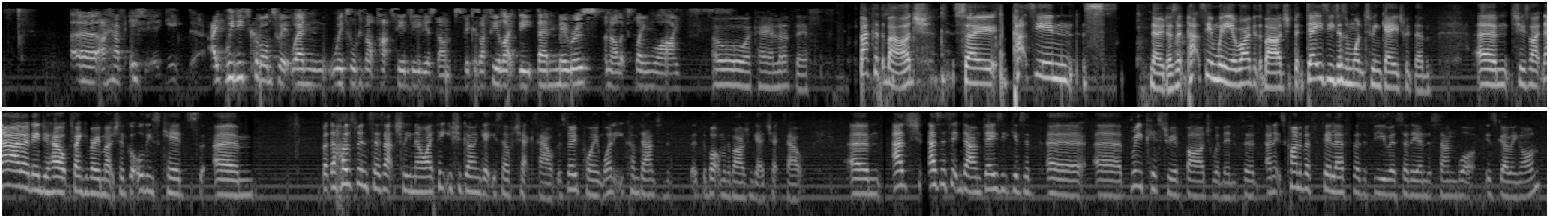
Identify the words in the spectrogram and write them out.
uh, I have. If, I, we need to come on to it when we're talking about Patsy and Delia's dance because I feel like the they're mirrors, and I'll explain why. Oh, okay. I love this. Back at the barge. So Patsy and no, does it? Patsy and Winnie arrive at the barge, but Daisy doesn't want to engage with them. Um, she's like, "Nah, I don't need your help. Thank you very much." They've got all these kids. Um, but the husband says, "Actually, no. I think you should go and get yourself checked out. There's no point. Why don't you come down to the at the bottom of the barge and get her checked out?" Um, as she, as they're sitting down, Daisy gives a, a, a brief history of barge women for, and it's kind of a filler for the viewer so they understand what is going on.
